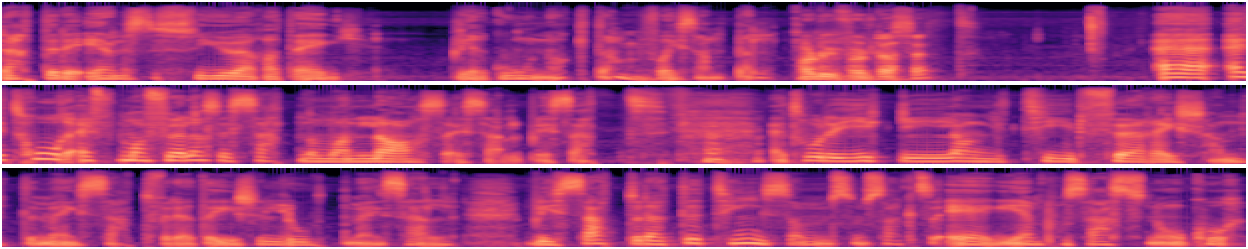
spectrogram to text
dette er det eneste som gjør at jeg blir god nok, da, for eksempel. Har du følt deg sett? Eh, jeg tror man føler seg sett når man lar seg selv bli sett. Jeg tror det gikk lang tid før jeg kjente meg sett, fordi at jeg ikke lot meg selv bli sett. Og dette er ting som som sagt så er jeg i en prosess nå hvor,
